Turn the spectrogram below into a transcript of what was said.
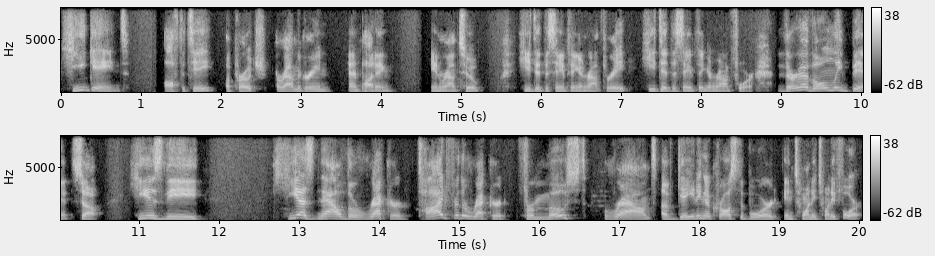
He gained off the tee, approach, around the green, and putting in round two. He did the same thing in round three. He did the same thing in round four. There have only been, so he is the, he has now the record, tied for the record for most rounds of gaining across the board in 2024.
